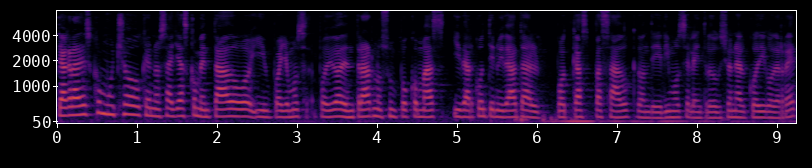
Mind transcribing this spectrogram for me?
Te agradezco mucho que nos hayas comentado y hayamos podido adentrarnos un poco más y dar continuidad al podcast pasado donde dimos la introducción al código de red.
